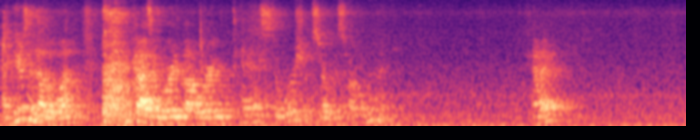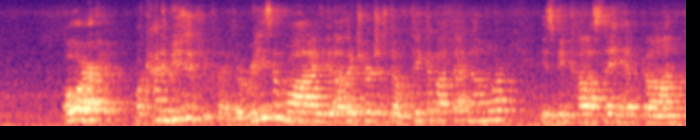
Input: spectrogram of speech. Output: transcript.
and here's another one. You guys are worried about wearing pants to worship service on women. Okay? Or what kind of music you play. The reason why the other churches don't think about that no more is because they have gone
